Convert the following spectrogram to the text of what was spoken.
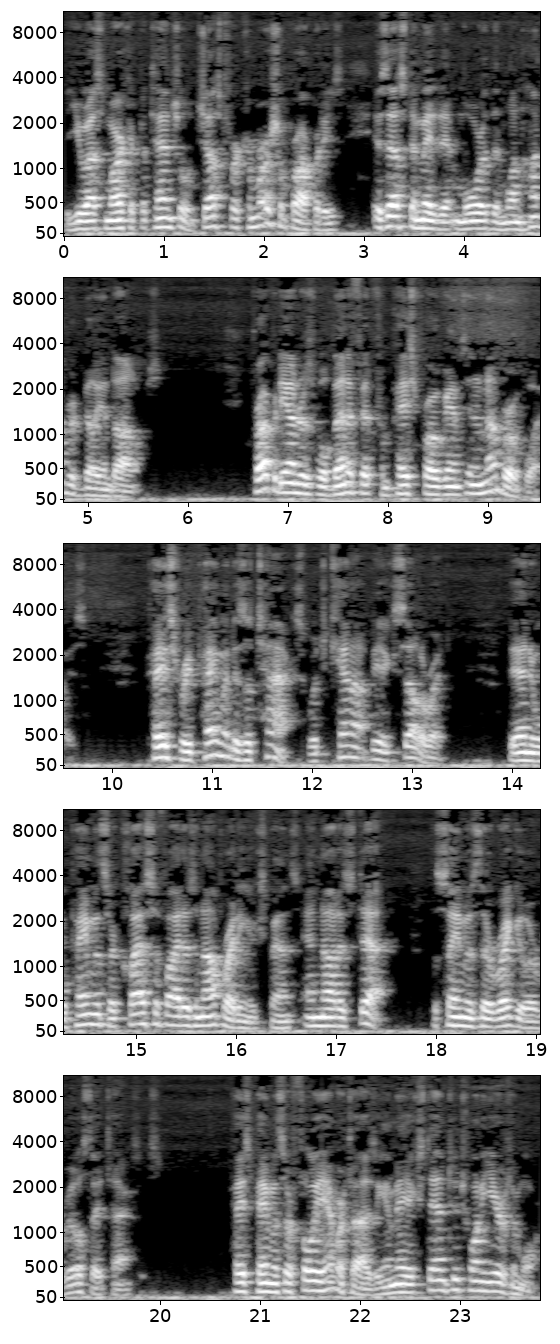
The U.S. market potential just for commercial properties is estimated at more than $100 billion. Property owners will benefit from PACE programs in a number of ways. PACE repayment is a tax which cannot be accelerated. The annual payments are classified as an operating expense and not as debt, the same as their regular real estate taxes. PACE payments are fully amortizing and may extend to 20 years or more.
